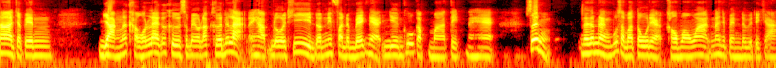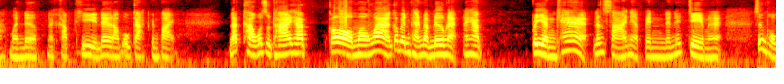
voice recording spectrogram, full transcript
น่าจะเป็น อย่างนักข่าวคนแรกก็คือสเมลลักเคิร์นนี่แหละนะครับ โดยที่ดอนนี่ฟันเดเบกเนี่ยยืนคู่กับมาติดนะฮะ ซึ่งในตำแหน่งผู้สับประตูเนี่ยเขามองว่าน่าจะเป็นเดวิดกาเหมือนเดิมนะครับ ที่ได้รับโอกาสกันไป นักข่าวคนสุดท้ายครับ ก็มองว่าก็เป็นแผนแบบเดิมแหละนะครับ เปลี่ยนแค่ด้านซ้ายเนี่ยเป็นเดนนิสเจมนะฮะซึ่งผม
